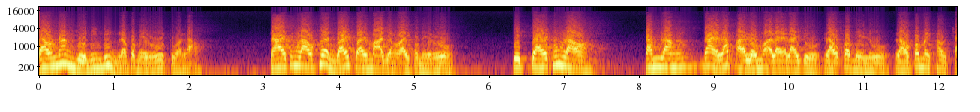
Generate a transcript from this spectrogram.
เรานั่งอยู่นิ่งๆเราก็ไม่รู้ตัวเราใจของเราเคลื่อนไหวไปมาอย่างไรก็ไม่รู้ จิตใจของเรากำลังได้รับอารมณ์อะไรอะไรอยู่ เราก็ไม่รู้ เราก็ไม่เข้าใจ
